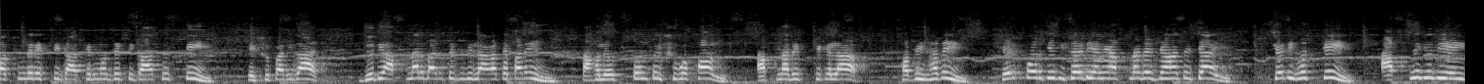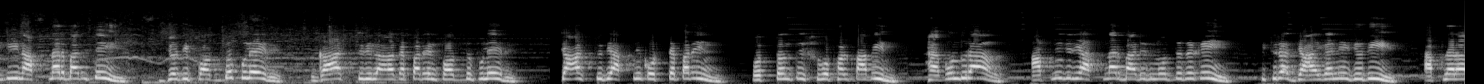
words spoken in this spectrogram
পছন্দের একটি গাছের মধ্যে একটি গাছ হচ্ছে এই সুপারি গাছ যদি আপনার বাড়িতে যদি লাগাতে পারেন, তাহলে অত্যন্তই শুভ ফল। আপনার এর থেকে লাভ। হবেই হবেই। এরপর যে বিষয়টি আমি আপনাদের জানাতে চাই, সেটি হচ্ছে, আপনি যদি এই দিন আপনার বাড়িতেই যদি পদ্ম ফুলের গাছ যদি লাগাতে পারেন, পদ্ম ফুলের চাষ যদি আপনি করতে পারেন অত্যন্ত শুভ ফল পাবেন। হ্যাঁ বন্ধুরা, আপনি যদি আপনার বাড়ির মধ্যে থেকেই কিছুটা জায়গা নিয়ে যদি আপনারা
